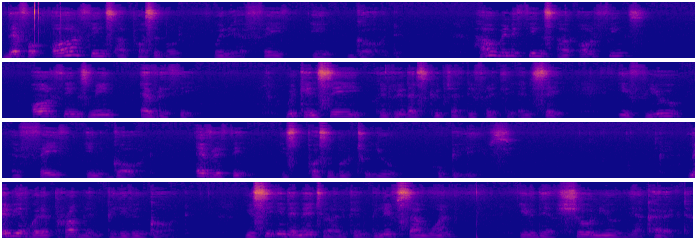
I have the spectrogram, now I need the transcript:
Therefore, all things are possible when you have faith in God. How many things are all things? All things mean everything. We can say, we can read that scripture differently and say, if you have faith in God, everything is possible to you who believes. Maybe you've got a problem believing God. You see, in the natural, you can believe someone if they have shown you their character.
